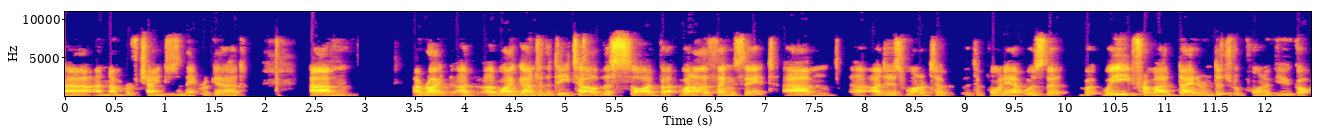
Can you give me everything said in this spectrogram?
uh, a number of changes in that regard. Um, I wrote, I, I, won't go into the detail of this slide, but one of the things that um, uh, I just wanted to, to point out was that but we, from a data and digital point of view, got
